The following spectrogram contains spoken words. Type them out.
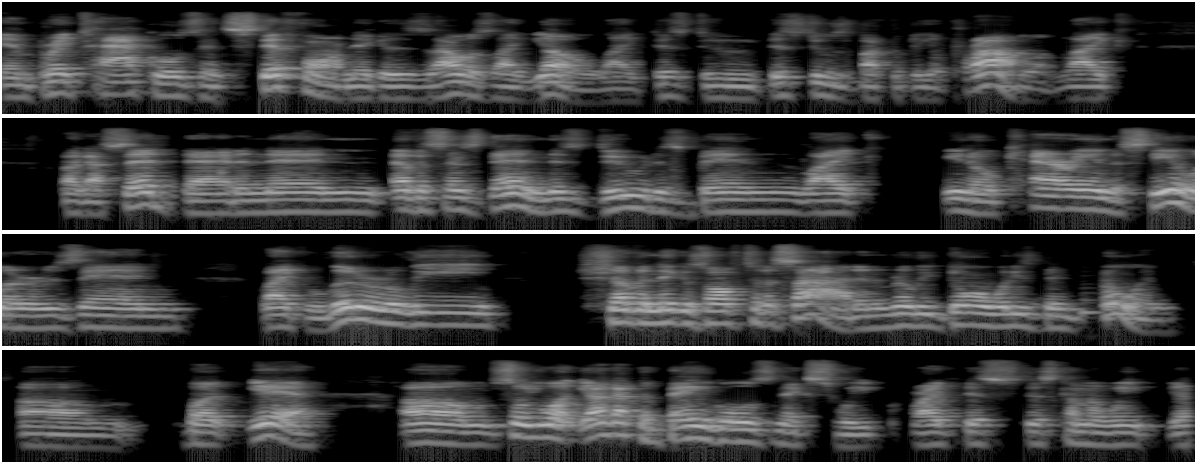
and break tackles and stiff arm niggas i was like yo like this dude this dude's about to be a problem like like i said that and then ever since then this dude has been like you know carrying the steelers and like literally shoving niggas off to the side and really doing what he's been doing um but yeah um so you what y'all got the bengals next week right this this coming week y'all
